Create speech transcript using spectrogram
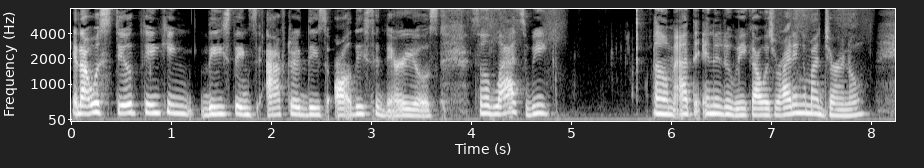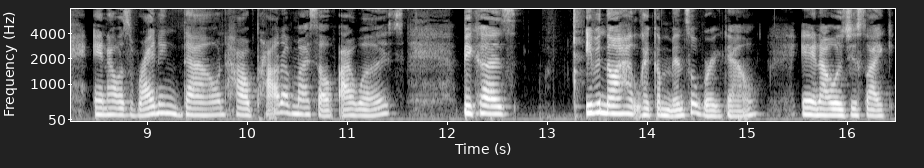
And I was still thinking these things after these all these scenarios. So last week um, at the end of the week, I was writing in my journal and I was writing down how proud of myself I was because even though I had like a mental breakdown and I was just like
